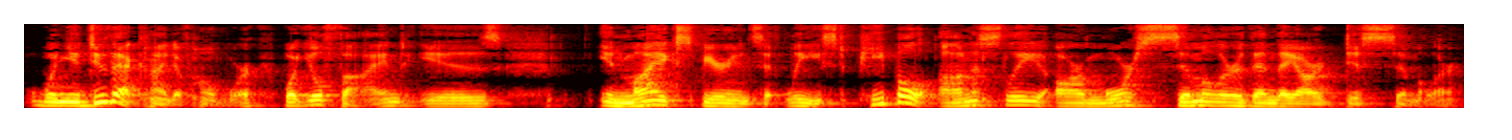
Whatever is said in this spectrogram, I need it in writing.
when you do that kind of homework, what you'll find is in my experience at least, people honestly are more similar than they are dissimilar.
